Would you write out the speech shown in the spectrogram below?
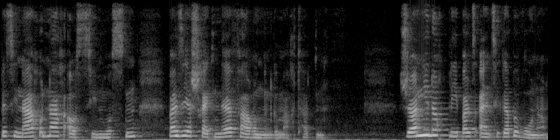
bis sie nach und nach ausziehen mussten, weil sie erschreckende Erfahrungen gemacht hatten. John jedoch blieb als einziger Bewohner.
